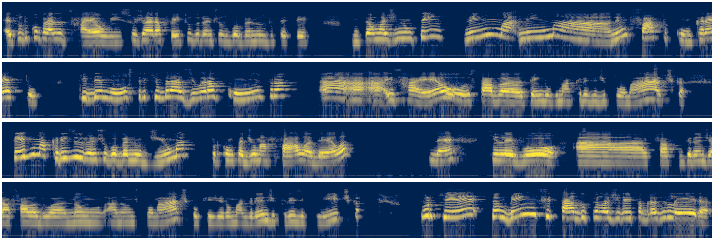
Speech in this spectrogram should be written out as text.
é tudo comprado de Israel, e isso já era feito durante os governos do PT. Então, a gente não tem nenhuma, nenhuma, nenhum fato concreto que demonstre que o Brasil era contra a, a, Israel, estava tendo alguma crise diplomática. Teve uma crise durante o governo Dilma, por conta de uma fala dela, né, que levou a, a grande a fala do anão, anão diplomático, que gerou uma grande crise política porque também incitado pela direita brasileira.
